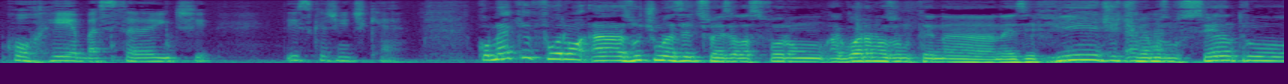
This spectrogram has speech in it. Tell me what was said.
correr bastante. Isso que a gente quer. Como é que foram as últimas edições? Elas foram. Agora nós vamos ter na, na Exefid, tivemos uhum. no centro,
